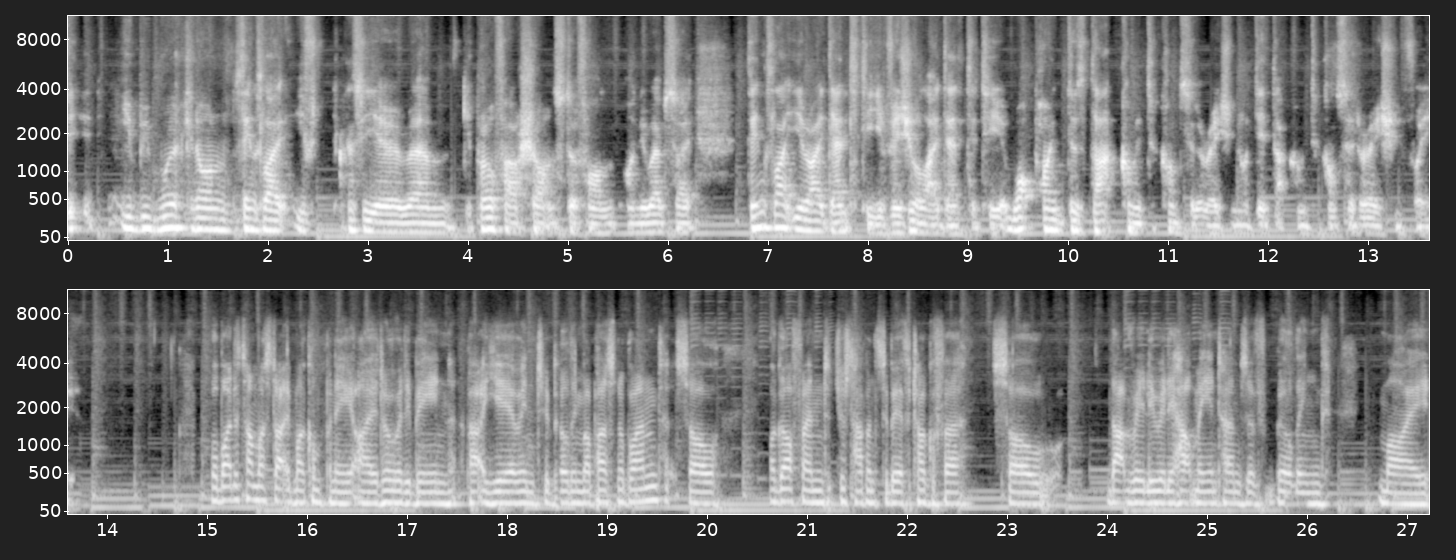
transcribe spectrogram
you've been working on things like you've I can see your um, your profile shot and stuff on on your website. Things like your identity, your visual identity. At what point does that come into consideration, or did that come into consideration for you? Well, by the time I started my company, I had already been about a year into building my personal brand. So my girlfriend just happens to be a photographer, so that really really helped me in terms of building my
